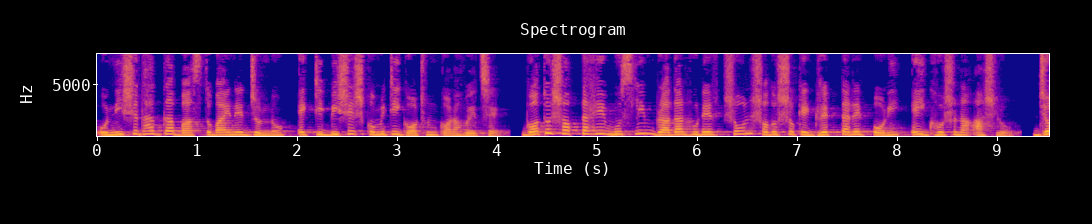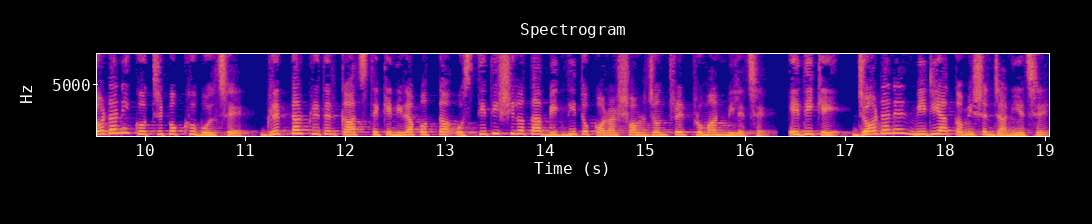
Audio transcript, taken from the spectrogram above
ও নিষেধাজ্ঞা বাস্তবায়নের জন্য একটি বিশেষ কমিটি গঠন করা হয়েছে। গত সপ্তাহে মুসলিম ব্রাদারহুডের ষোল সদস্যকে গ্রেপ্তারের পরই এই ঘোষণা আসলো। জর্ডানি কর্তৃপক্ষ বলছে, গ্রেপ্তারকৃতের কাছ থেকে নিরাপত্তা ও স্থিতিশীলতা বিঘ্নিত করার ষড়যন্ত্রের প্রমাণ মিলেছে। এদিকে, জর্ডানের মিডিয়া কমিশন জানিয়েছে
